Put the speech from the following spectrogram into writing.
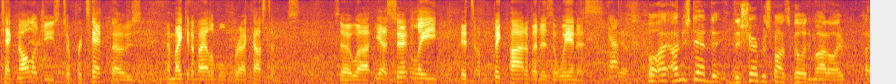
technologies to protect those and make it available for our customers. So uh, yeah, certainly it's a big part of it is awareness. Yeah. yeah. Well, I understand the, the shared responsibility model. I, I,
